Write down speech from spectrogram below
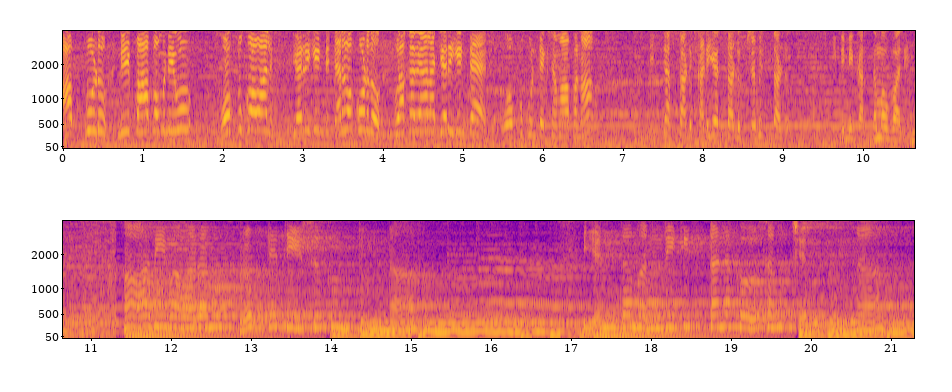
అప్పుడు నీ పాపము నీవు ఒప్పుకోవాలి. జరిగింటే జరగకూడదు. ఒకవేళ జరిగింటే ఒప్పుకుంటే క్షమాపణ ఇచ్చేస్తాడు కడిగేస్తాడు క్షమిస్తాడు. ఇది మీకు అర్థం అవ్వాలి ఆదివారము రొట్టె తీసుకుంటున్నావు. ఎంతమందికి తన కోసం చెబుతున్నావు?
